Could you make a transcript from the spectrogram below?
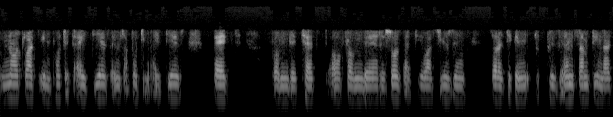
not what imported ideas and supporting ideas backed from the text or from the resource that he was using so that he can present something that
